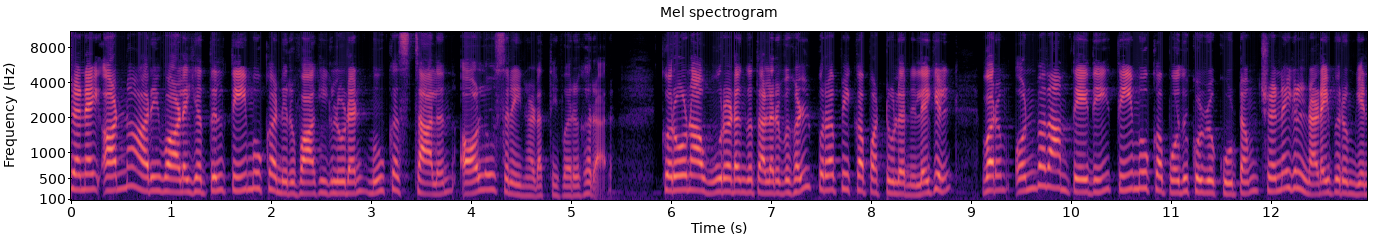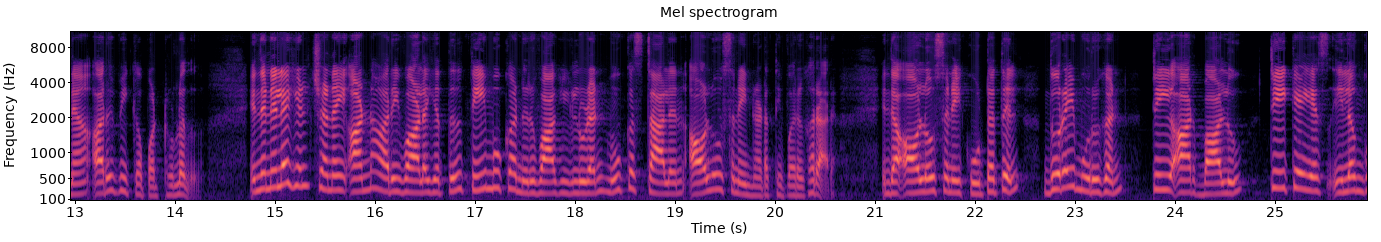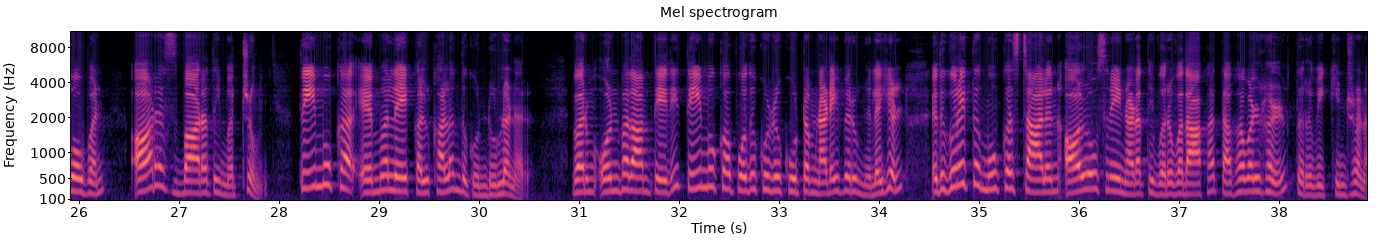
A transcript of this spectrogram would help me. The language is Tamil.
சென்னை அண்ணா அறிவாலயத்தில் திமுக நிர்வாகிகளுடன் மு ஸ்டாலின் ஆலோசனை நடத்தி வருகிறார். கொரோனா ஊரடங்கு தளர்வுகள் பிறப்பிக்கப்பட்டுள்ள நிலையில் வரும் ஒன்பதாம் தேதி திமுக பொதுக்குழு கூட்டம் சென்னையில் நடைபெறும் என அறிவிக்கப்பட்டுள்ளது. இந்த நிலையில் சென்னை அண்ணா அறிவாலயத்தில் திமுக நிர்வாகிகளுடன் மு ஸ்டாலின் ஆலோசனை நடத்தி வருகிறார். இந்த ஆலோசனை கூட்டத்தில் Duraimurugan T R Baalu T K S Elangovan R S Bharathi மற்றும் திமுக எம்எல்ஏக்கள் கலந்து கொண்டுள்ளனர். வரும் ஒன்பதாம் தேதி திமுக பொதுக்குழு கூட்டம் நடைபெறும் நிலையில் இதுகுறித்து மு க ஸ்டாலின் ஆலோசனை நடத்தி வருவதாக தகவல்கள் தெரிவிக்கின்றன.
